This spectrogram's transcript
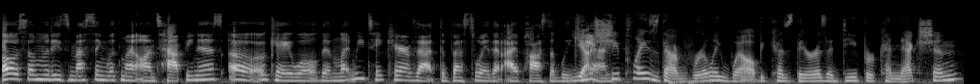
Oh, somebody's messing with my aunt's happiness. Oh, okay. Well, then let me take care of that the best way that I possibly can. Yeah, she plays that really well because there is a deeper connection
